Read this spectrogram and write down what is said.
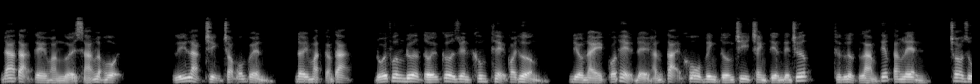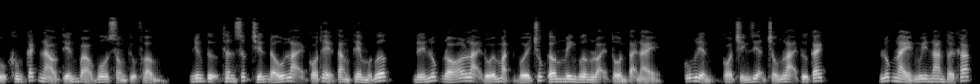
Đa tạ tề hoàng người sáng lập hội. Lý lạc trịnh trọng ô quyền, đầy mặt cảm tạ, đối phương đưa tới cơ duyên không thể coi thường, điều này có thể để hắn tại khô vinh tướng chi tranh tiến đến trước, thực lực làm tiếp tăng lên, cho dù không cách nào tiến vào vô song cựu phẩm, nhưng tự thân sức chiến đấu lại có thể tăng thêm một bước, đến lúc đó lại đối mặt với trúc âm minh vương loại tồn tại này, cũng liền có chính diện chống lại tư cách lúc này nguy nan thời khắc,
